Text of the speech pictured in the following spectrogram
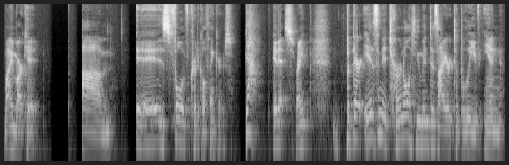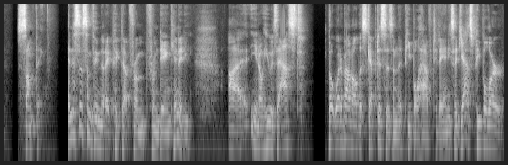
my market um, is full of critical thinkers. Yeah, it is, right? But there is an eternal human desire to believe in something. And this is something that I picked up from, from Dan Kennedy. Uh, you know, he was asked, but what about all the skepticism that people have today? And he said, yes, people are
